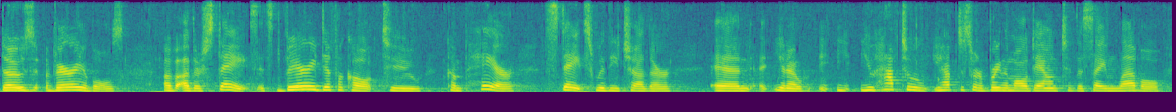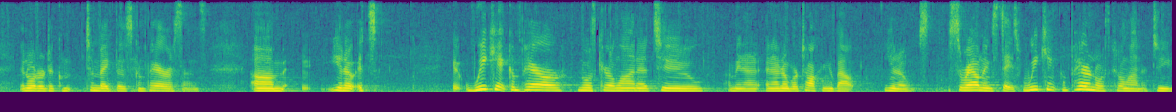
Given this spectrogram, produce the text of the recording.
those variables of other states. It's very difficult to compare states with each other. And, you know, you have to, you have to sort of bring them all down to the same level in order to, com- to make those comparisons. Um, you know, it's, it- we can't compare North Carolina to, I mean, I- and I know we're talking about, you know, s- surrounding states. We can't compare North Carolina to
